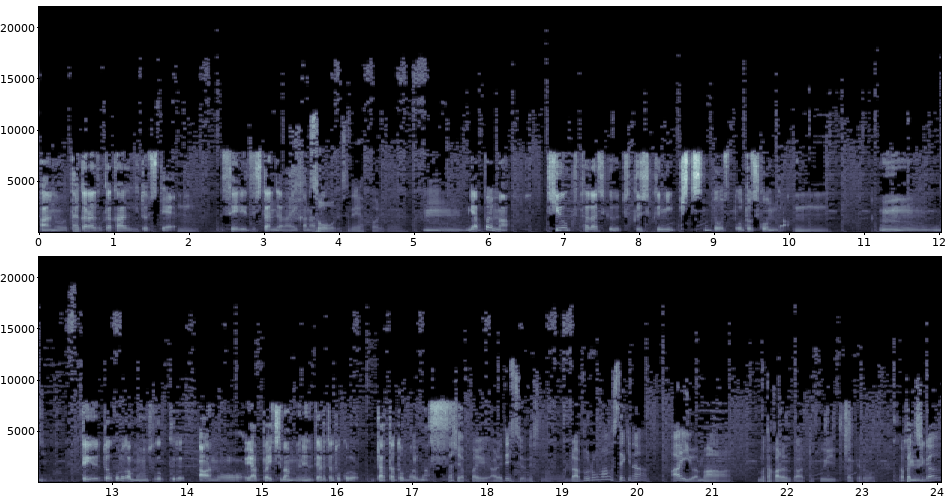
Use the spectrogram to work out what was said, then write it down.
あの、宝塚歌劇としてうん、成立したんじゃないかなと。そうですねやっぱりね。うん。やっぱりまあ、清く正しく美しくにきちんと落とし込んだ。うんうん。っていうところがものすごく、あの、やっぱ一番胸打たれたところだったと思います。私やっぱりあれですよねそのラブロマンス的な愛はまあ、まあ、宝塚は得意だけどやっぱり違う、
